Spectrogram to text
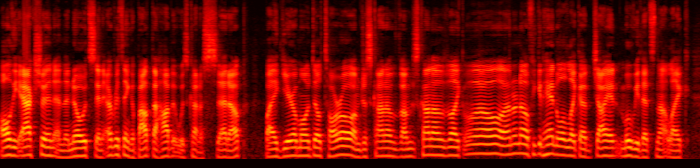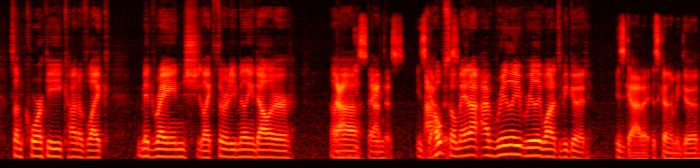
all the action and the notes and everything about the Hobbit was kind of set up by Guillermo del Toro, I'm just kind of, I'm just kind of like, well, I don't know if he can handle like a giant movie that's not like some quirky kind of like mid-range, like thirty million dollar uh, Nah, he's thing. got this. He's I hope this. so, man. I, I really, really want it to be good. He's got it. It's gonna be good.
